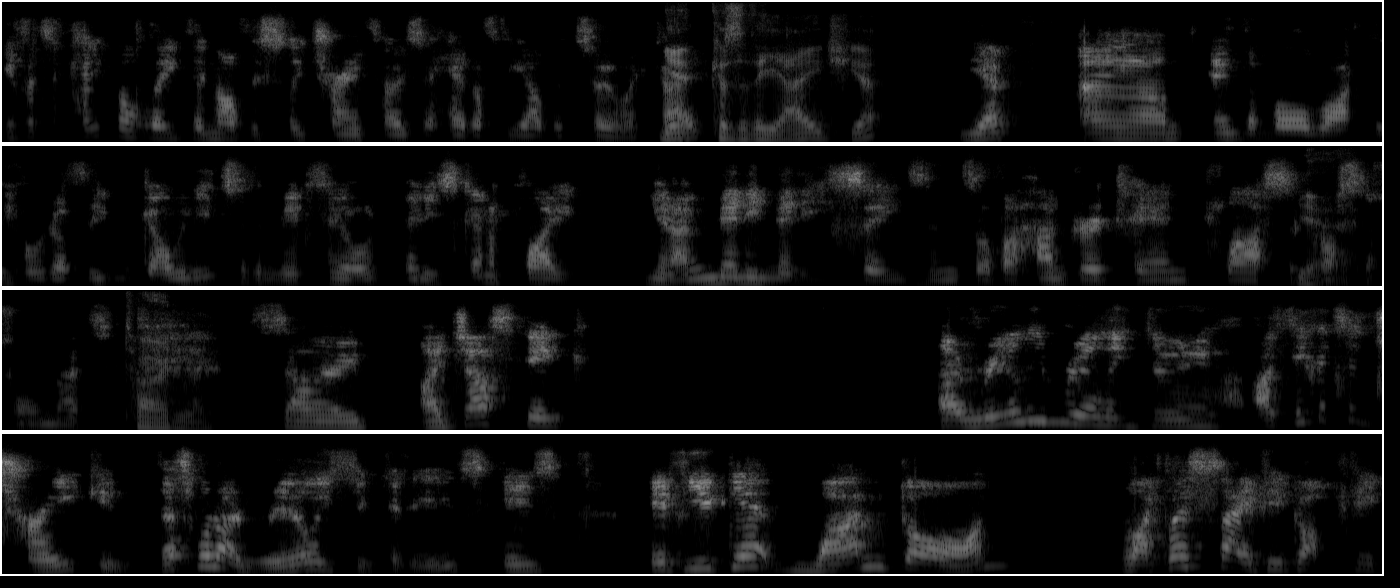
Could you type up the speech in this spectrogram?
If it's a keeper league, then obviously Taranto's ahead of the other two. Okay? Yeah, because of the age. Yep. Yep. Um, and the more likelihood of him going into the midfield, and he's going to play, you know, many, many seasons of 110 plus across yeah, the formats. Totally. So I just think I really, really do. I think it's intriguing. That's what I really think it is. Is if you get one gone, like let's say if you got pick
